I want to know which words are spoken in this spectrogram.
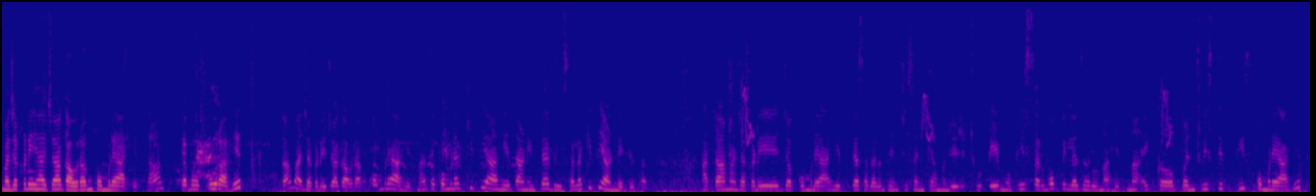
माझ्याकडे ह्या ज्या गावरांग कोंबड्या आहेत ना त्या भरपूर आहेत. का माझ्याकडे ज्या गावरांग कोंबड्या आहेत ना त्या कोंबड्या किती आहेत आणि त्या दिवसाला किती अंडे देतात. आता माझ्याकडे ज्या कोंबड्या आहेत त्या साधारण त्यांची संख्या म्हणजे जे छोटे मोठे सर्व पिल्लं धरून आहेत ना एक पंचवीस ते तीस कोंबड्या आहेत.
